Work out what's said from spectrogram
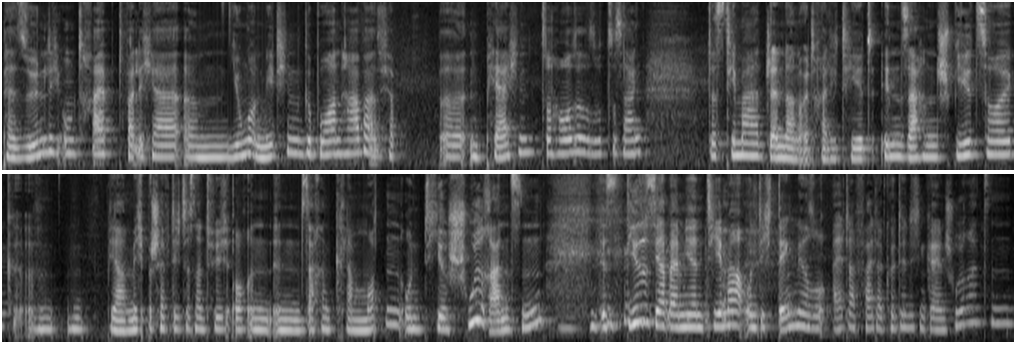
persönlich umtreibt, weil ich ja ähm, Junge und Mädchen geboren habe. Also ich habe äh, ein Pärchen zu Hause sozusagen das Thema Genderneutralität in Sachen Spielzeug. Ähm, ja, mich beschäftigt das natürlich auch in, in Sachen Klamotten und hier Schulranzen ist dieses Jahr bei mir ein Thema und ich denke mir so, alter Falter, könnt ihr nicht einen geilen Schulranzen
